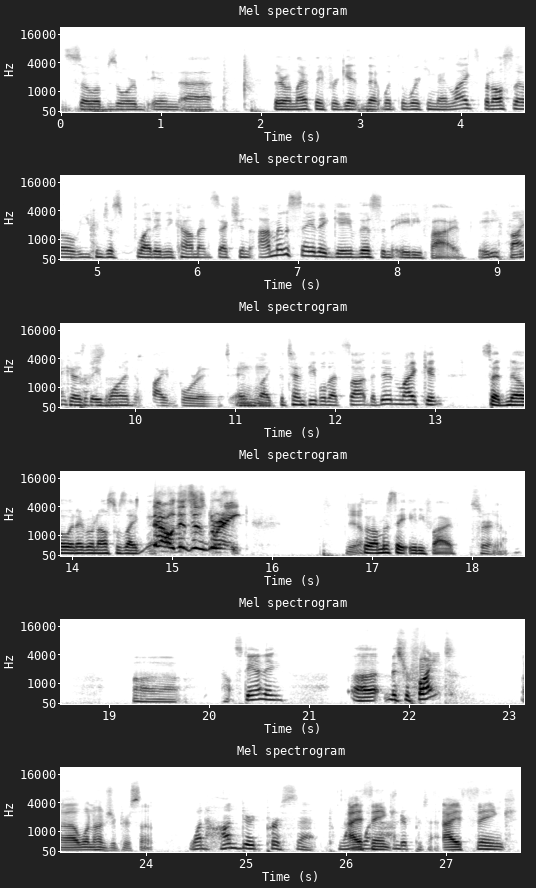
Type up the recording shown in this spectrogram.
so absorbed in uh, their own life they forget that what the working man likes. But also, you can just flood any comment section. I'm gonna say they gave this an 85 85 because they wanted to fight for it, and Mhm. like the 10 people that saw it that didn't like it said no, and everyone else was like, no, this is great. Yeah. So I'm gonna say 85. Certainly. Uh, outstanding. Uh, Mr. Fight, Uh, 100%. 100%. I think I think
